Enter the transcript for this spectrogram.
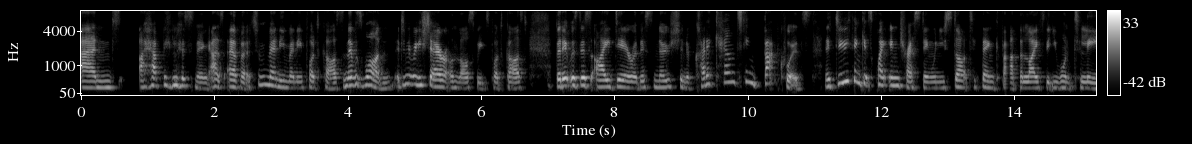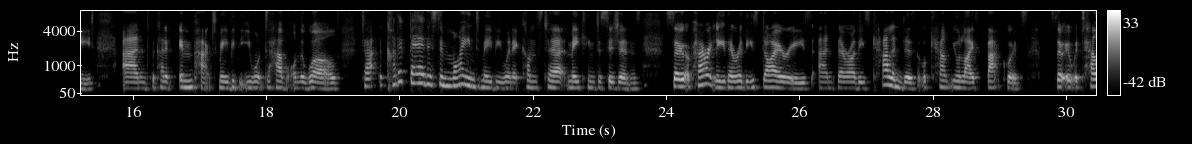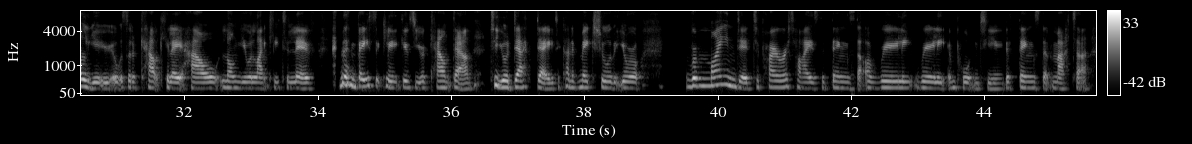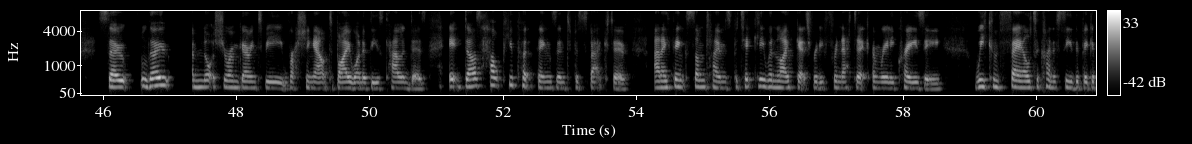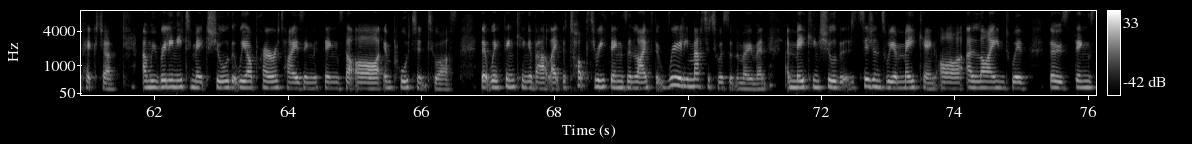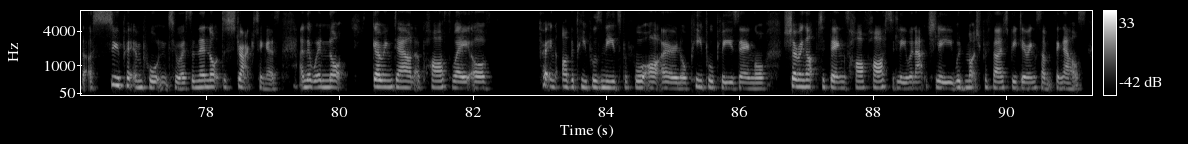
And I have been listening, as ever, to many, many podcasts. And there was one, I didn't really share it on last week's podcast, but it was this idea or this notion of kind of counting backwards. I do think it's quite interesting when you start to think about the life that you want to lead and the kind of impact maybe that you want to have on the world to kind of bear this in mind maybe when it comes to making decisions so apparently there are these diaries and there are these calendars that will count your life backwards so it would tell you, it would sort of calculate how long you are likely to live. And then basically it gives you a countdown to your death day to kind of make sure that you're reminded to prioritize the things that are really, really important to you, the things that matter. So although I'm not sure I'm going to be rushing out to buy one of these calendars. It does help you put things into perspective. And I think sometimes, particularly when life gets really frenetic and really crazy, we can fail to kind of see the bigger picture. And we really need to make sure that we are prioritizing the things that are important to us, that we're thinking about like the top three things in life that really matter to us at the moment, and making sure that the decisions we are making are aligned with those things that are super important to us and they're not distracting us, and that we're not going down a pathway of putting other people's needs before our own or people pleasing or showing up to things half-heartedly when actually would much prefer to be doing something else.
